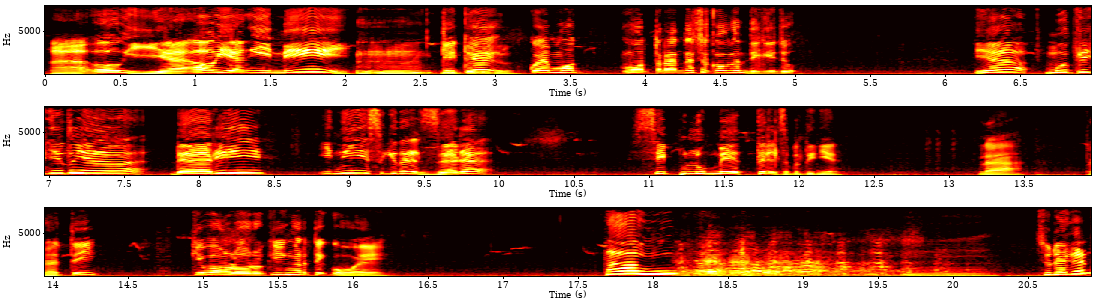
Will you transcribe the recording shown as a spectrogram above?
Ah, oh iya, oh yang ini. Ki Betul, kowe betul. kowe mau motretnya saka ngendi ki, Cuk? Ya, mutlinya itu ya dari ini sekitar jarak 10 meter sepertinya. Lah, berarti ki wong loro ki ngerti kowe. Tahu? Sudah kan?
